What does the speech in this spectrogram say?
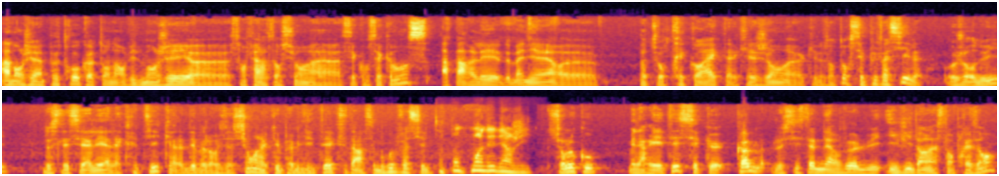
à manger un peu trop quand on a envie de manger euh, sans faire attention à ses conséquences, à parler de manière euh, pas toujours très correcte avec les gens euh, qui nous entourent. C'est plus facile aujourd'hui de se laisser aller à la critique, à la dévalorisation, à la culpabilité, etc. C'est beaucoup plus facile. Ça pompe moins d'énergie. Sur le coup. Mais la réalité, c'est que comme le système nerveux, lui, il vit dans l'instant présent,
